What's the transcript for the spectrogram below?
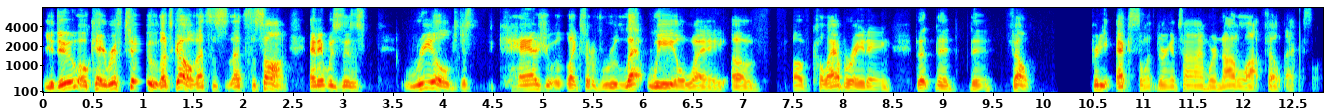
You do? Okay, riff two. Let's go. That's the, that's the song. And it was this real, just casual, like sort of roulette wheel way of of collaborating that that that felt pretty excellent during a time where not a lot felt excellent.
